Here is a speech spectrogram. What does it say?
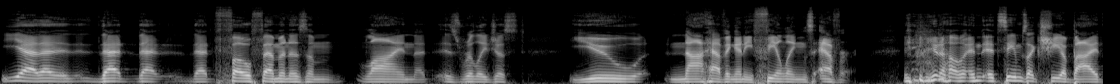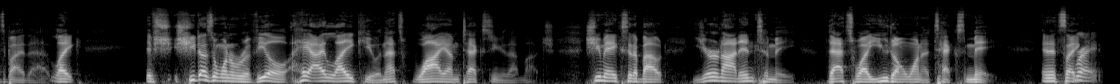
yeah, that that that that faux feminism line that is really just you not having any feelings ever. you know, and it seems like she abides by that. Like if she, she doesn't want to reveal, "Hey, I like you and that's why I'm texting you that much." She makes it about you're not into me. That's why you don't want to text me. And it's like right.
